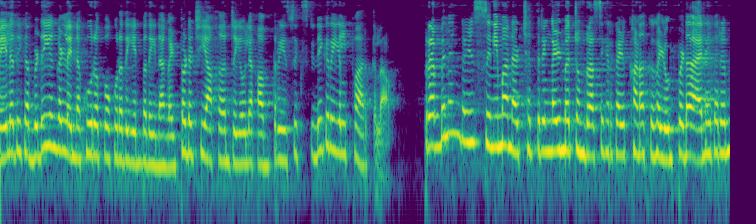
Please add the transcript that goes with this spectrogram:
மேலதிக விடயங்கள் என்ன கூறப்போகிறது என்பதை நாங்கள் தொடர்ச்சியாக இன்றைய உலகம் த்ரீ சிக்ஸ்டி டிகிரியில் பார்க்கலாம். பிரபலங்கள் சினிமா நட்சத்திரங்கள் மற்றும் ரசிகர்கள் கணக்குகள் உட்பட அனைவரும்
